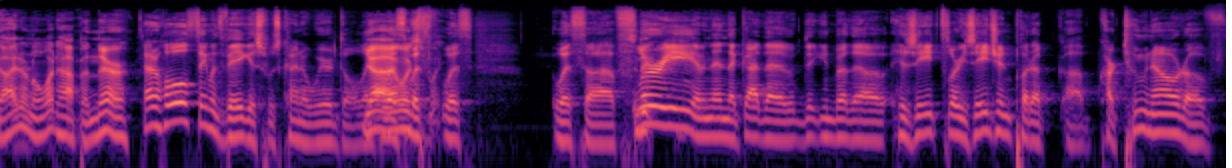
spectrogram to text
I don't know what happened there. That whole thing with Vegas was kind of weird, though. Like Yeah, it with, was with with with uh, Fleury, and then the guy, the, the you know the his aid, Fleury's agent put a, uh cartoon out of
